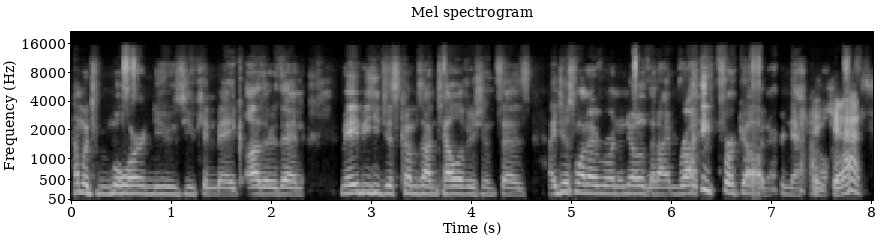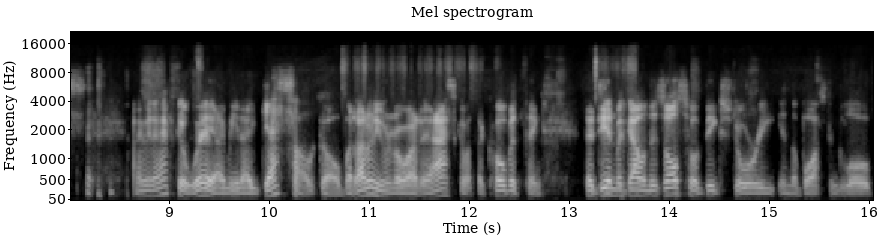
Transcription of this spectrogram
how much more news you can make other than maybe he just comes on television and says, I just want everyone to know that I'm running for governor now. Yes. I mean, I have to wait. I mean, I guess I'll go, but I don't even know what to ask about the COVID thing. Now, Dan McGowan, there's also a big story in the Boston Globe,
